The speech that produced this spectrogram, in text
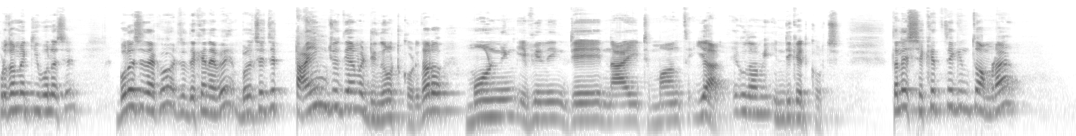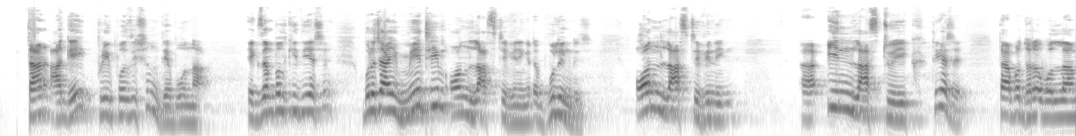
প্রথমে কি বলেছে? বলেছে দেখো এটা দেখে নেবে। বলেছে যে টাইম যদি আমি ডিনোট করি, ধরো morning evening day night month year এগুলো আমি ইন্ডিকেট করছি। তাহলে সেক্ষেত্রে কিন্তু আমরা তার আগে প্রিপোজিশন দেব না। এক্সাম্পল কি দিয়েছে? বলেছে I met him on last evening এটা ভুল ইংরেজি। On last evening in last week ঠিক আছে? তারপর ধরো বললাম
